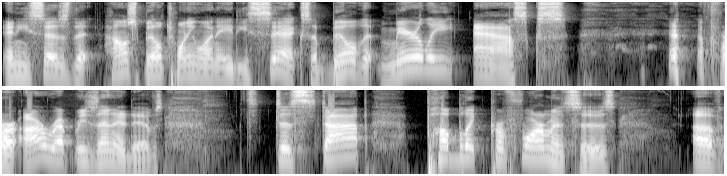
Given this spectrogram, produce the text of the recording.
And he says that House Bill 2186, a bill that merely asks for our representatives to stop public performances of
